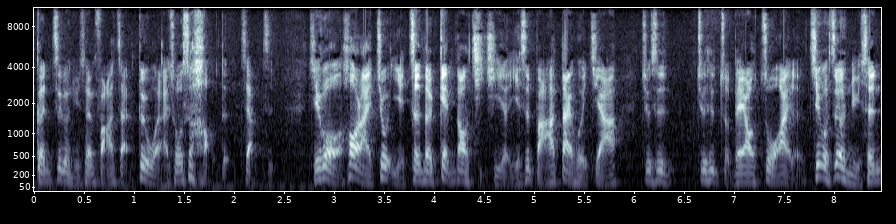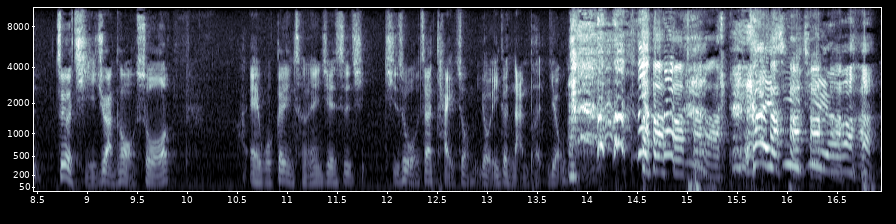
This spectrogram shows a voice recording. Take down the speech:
跟这个女生发展对我来说是好的这样子。结果后来就也真的 get 到琪琪了，也是把她带回家，就是。就是准备要做爱了，结果这个女生，这个琪琪居然跟我说：“哎、欸，我跟你承认一件事情，其实我在台中有一个男朋友。”太戏剧了吧？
